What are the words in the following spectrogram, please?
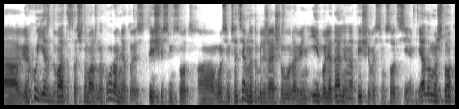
А вверху есть два достаточно важных уровня, то есть 1787, но это ближайший уровень, и более дальний на 1807. Я думаю, что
